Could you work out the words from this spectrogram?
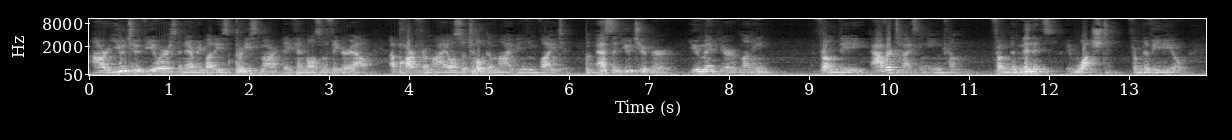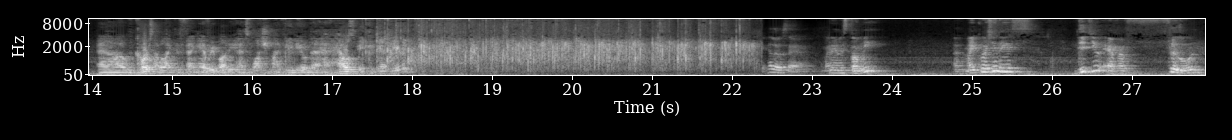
our YouTube viewers and everybody is pretty smart. They can also figure out. Apart from, I also told them I've been invited. As a YouTuber, you make your money from the advertising income, from the minutes you watched from the video. And uh, of course, I would like to thank everybody who has watched my video that helps me to get here. Hello, sir. My name is Tommy. Uh, my question is, did you ever film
